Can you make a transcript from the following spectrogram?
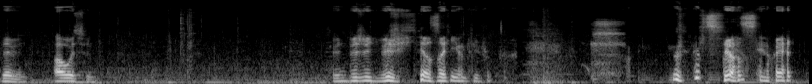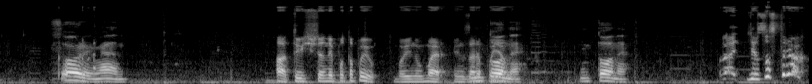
Де він? А ось він. Він біжить, біжить, я за ним біжу. Все, смерть. Sorry, man. А, ти ще не потопив, бо він вмер, він зараз Він тоне. Він тоне. Блять, я застряг!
